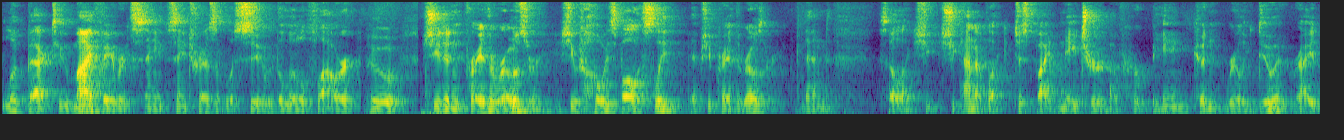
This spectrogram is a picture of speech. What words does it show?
look back to my favorite saint, Saint Therese of Lisieux, the little flower, who she didn't pray the rosary. She would always fall asleep if she prayed the rosary, and so like she she kind of like just by nature of her being couldn't really do it, right?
